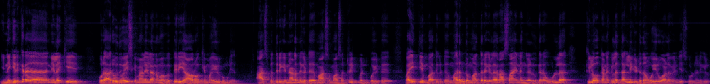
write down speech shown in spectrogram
இன்றைக்கி இருக்கிற நிலைக்கு ஒரு அறுபது வயசுக்கு மேலேலாம் நம்ம பெரிய ஆரோக்கியமாக இருக்க முடியாது. ஆஸ்பத்திரிக்கு நடந்துக்கிட்டு மாதம் மாதம் ட்ரீட்மெண்ட் போயிட்டு வைத்தியம் பார்த்துக்கிட்டு மருந்து மாத்திரைகளை ரசாயனங்கள்ங்கிற உள்ள கிலோ கணக்கில் தள்ளிக்கிட்டு தான் உயிர் வாழ வேண்டிய சூழ்நிலைகள்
